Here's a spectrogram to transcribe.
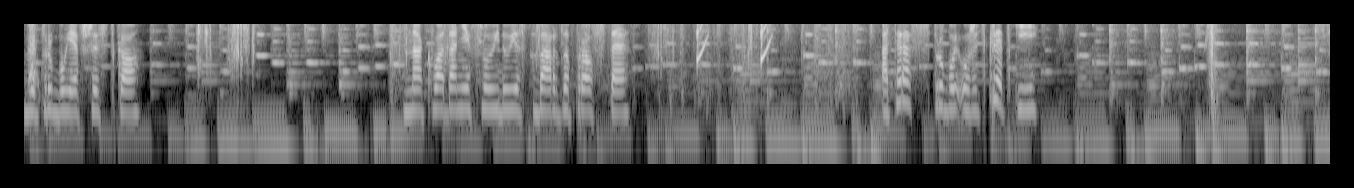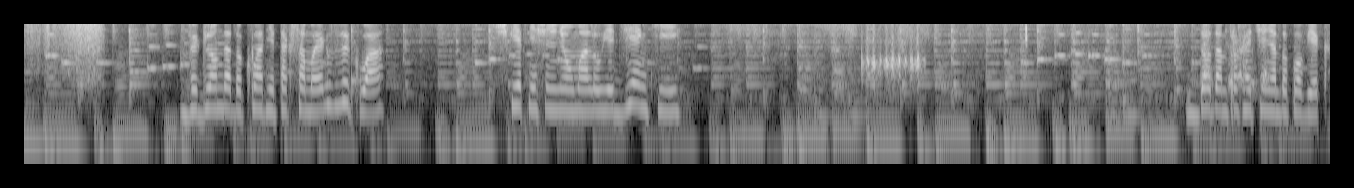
Wypróbuję wszystko. Nakładanie fluidu jest bardzo proste. A teraz spróbuj użyć kredki. Wygląda dokładnie tak samo jak zwykła. Świetnie się nią maluje, dzięki. Dodam trochę cienia do powiek.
